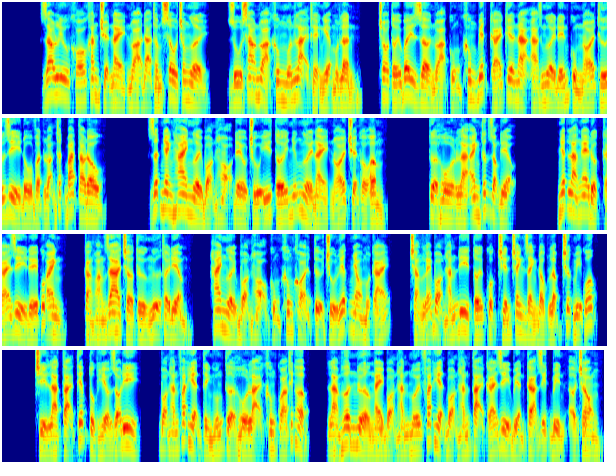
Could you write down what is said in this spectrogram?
Giao lưu khó khăn chuyện này nọa đã thấm sâu trong người, dù sao nọa không muốn lại thể nghiệm một lần, cho tới bây giờ nọa cũng không biết cái kia nạ à người đến cùng nói thứ gì đồ vật loạn thất bát tao đâu. Rất nhanh hai người bọn họ đều chú ý tới những người này nói chuyện cầu âm. Tựa hồ là anh thức giọng điệu nhất là nghe được cái gì đế quốc anh cảng hoàng gia chờ từ ngự thời điểm, hai người bọn họ cũng không khỏi tự chủ liếc nhau một cái, chẳng lẽ bọn hắn đi tới cuộc chiến tranh giành độc lập trước mỹ quốc? Chỉ là tại tiếp tục hiểu rõ đi, bọn hắn phát hiện tình huống tựa hồ lại không quá thích hợp, làm hơn nửa ngày bọn hắn mới phát hiện bọn hắn tại cái gì biển cả dịt bỉn ở trong.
